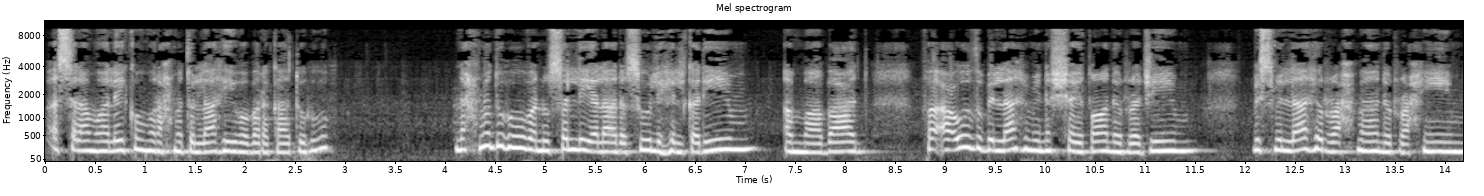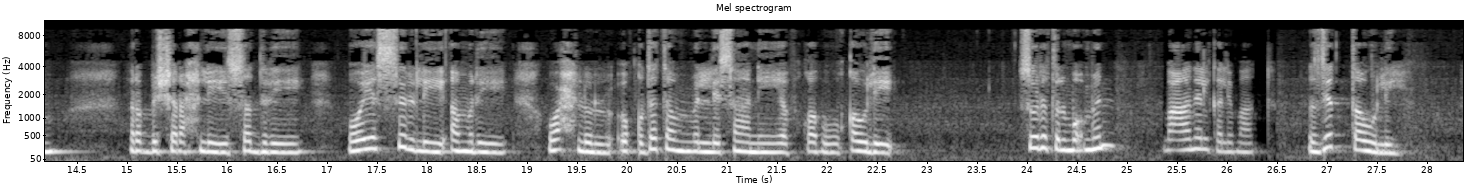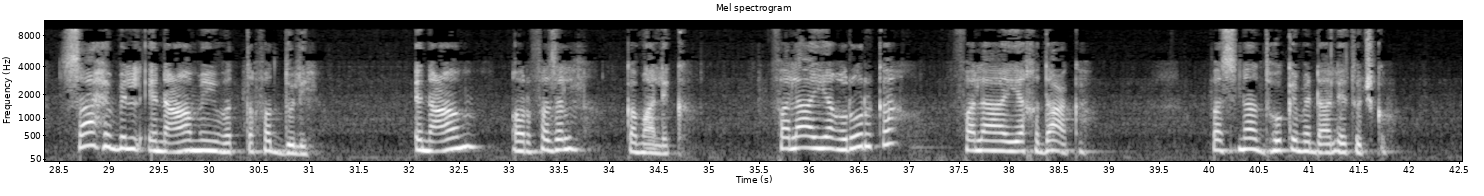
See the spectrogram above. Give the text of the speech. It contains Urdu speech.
السلام علیکم و رحمۃ اللہ وبرکاتہ۔ نحمد و نسلی اللہ رسول کریم بعد، فاعوذ باللہ من الشیطان الرجیم، بسم اللہ الرحمٰن الرحیم۔ ربش رحلی صدری ویسر علی عمری وحل العقدم السانی افقہ قولی۔ صورت المؤمن معان الکلمات ضد طولی صاحب الانعام و تفدلی انعام اور فضل کا مالک۔ فلا یغرور کا فلا یخدا کا پسنا دھوکے میں ڈالے تجھ کو۔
